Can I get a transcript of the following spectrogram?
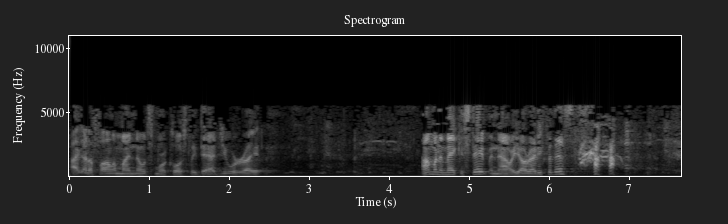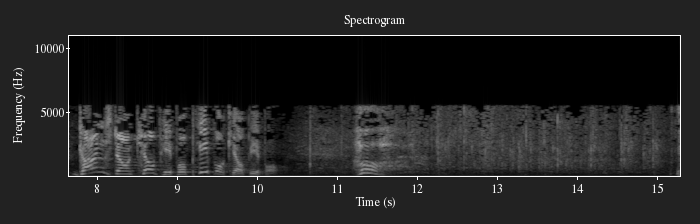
I got to follow my notes more closely. Dad, you were right. I'm going to make a statement now. Are y'all ready for this? Guns don't kill people, people kill people. Oh.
